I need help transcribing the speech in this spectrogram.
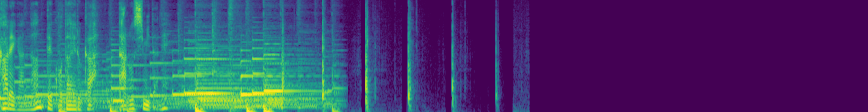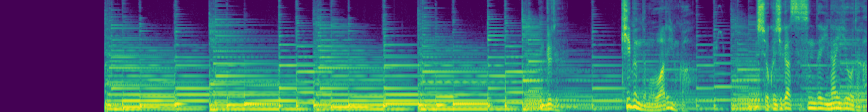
彼が何て答えるか楽しみだね。悪いのか？食事が進んでいないようだが。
